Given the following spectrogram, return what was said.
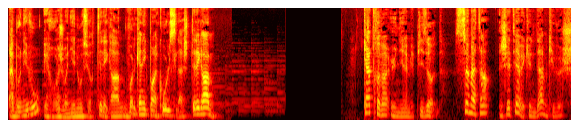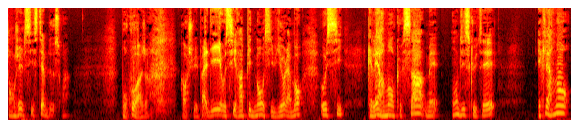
Abonnez-vous et rejoignez-nous sur Telegram, volcanique.cool slash Telegram. 81e épisode. Ce matin, j'étais avec une dame qui veut changer le système de soins. Bon courage. Hein. Alors je ne vais pas dire aussi rapidement, aussi violemment, aussi clairement que ça, mais on discutait. Et clairement,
